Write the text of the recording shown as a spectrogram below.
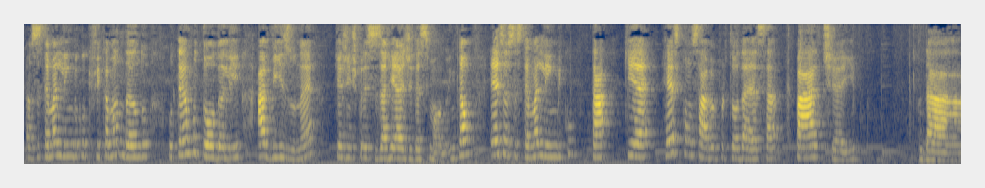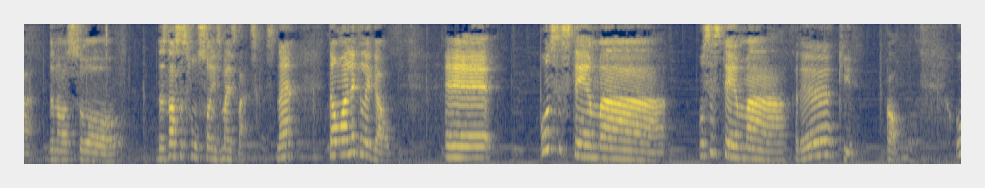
É o sistema límbico que fica mandando o tempo todo ali aviso, né? Que a gente precisa reagir desse modo. Então, esse é o sistema límbico, tá? Que é responsável por toda essa parte aí da do nosso das nossas funções mais básicas, né? Então, olha que legal. É, o sistema o sistema cadê aqui? Ó, o,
